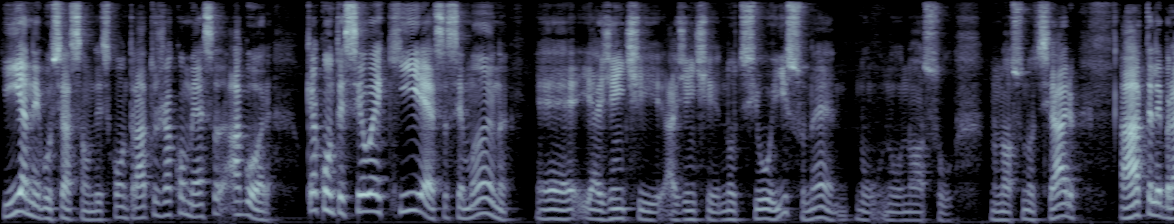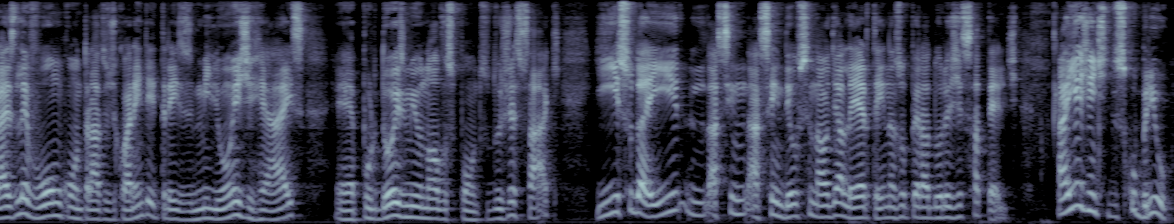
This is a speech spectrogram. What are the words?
e a negociação desse contrato já começa agora. O que aconteceu é que essa semana é, e a gente, a gente noticiou isso né, no, no, nosso, no nosso noticiário, a Telebrás levou um contrato de 43 milhões de reais é, por 2 mil novos pontos do GESAC, e isso daí acendeu o sinal de alerta aí nas operadoras de satélite. Aí a gente descobriu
